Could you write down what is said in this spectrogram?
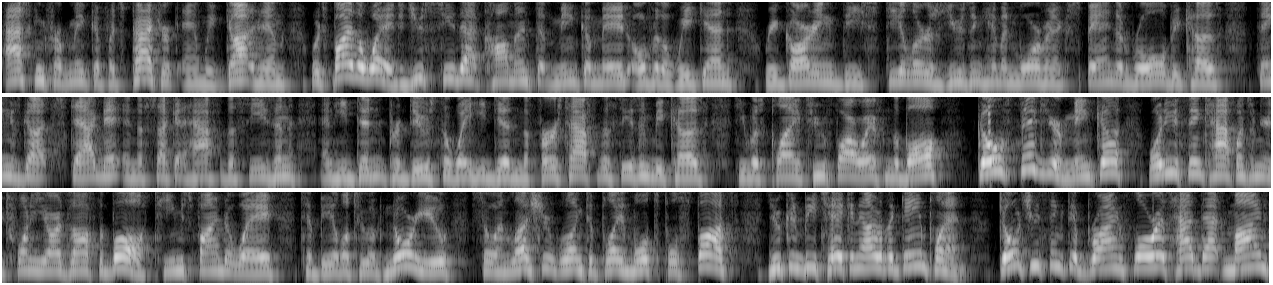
asking for Minkah Fitzpatrick, and we got him, which by the way, did did you see that comment that Minkah made over the weekend regarding the Steelers using him in more of an expanded role because things got stagnant in the second half of the season and he didn't produce the way he did in the first half of the season because he was playing too far away from the ball? Go figure, Minkah. What do you think happens when you're 20 yards off the ball? Teams find a way to be able to ignore you, so unless you're willing to play multiple spots, you can be taken out of the game plan. Don't you think that Brian Flores had that in mind?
